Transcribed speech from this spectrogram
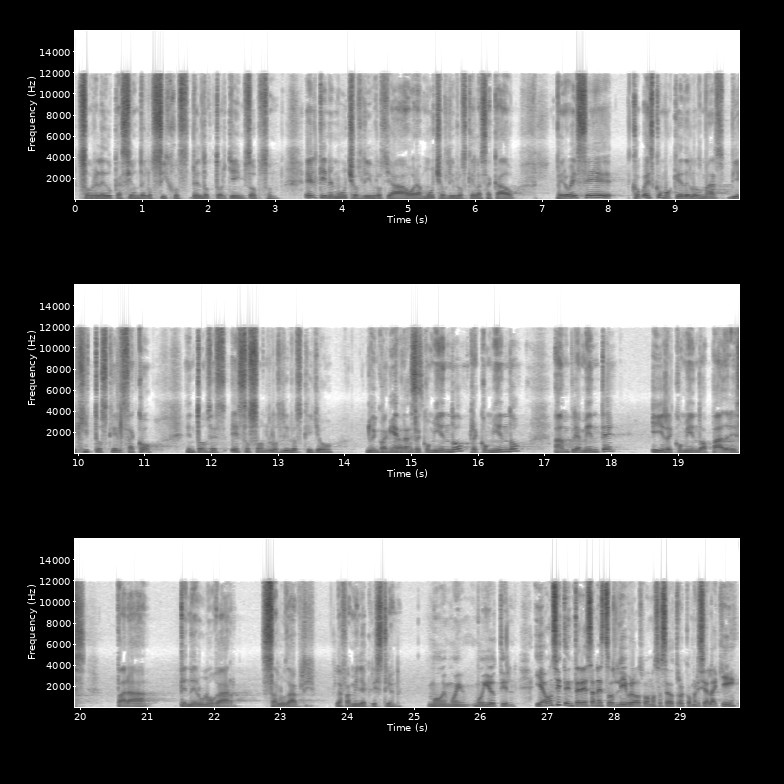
sobre la educación de los hijos del doctor James Dobson. Él tiene muchos libros ya ahora, muchos libros que él ha sacado, pero ese es como que de los más viejitos que él sacó. Entonces, esos son los libros que yo me Recomiendo, recomiendo ampliamente y recomiendo a padres para tener un hogar saludable, la familia cristiana. Muy, muy, muy útil. Y aún si te interesan estos libros, vamos a hacer otro comercial aquí.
